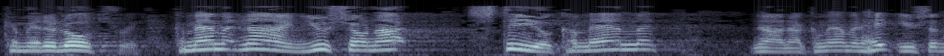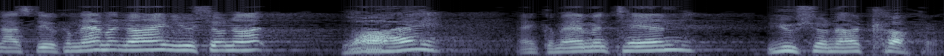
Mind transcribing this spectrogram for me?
commit adultery. Commandment 9, you shall not steal. Commandment, no, no, commandment 8, you shall not steal. Commandment 9, you shall not lie. And commandment 10, you shall not covet.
